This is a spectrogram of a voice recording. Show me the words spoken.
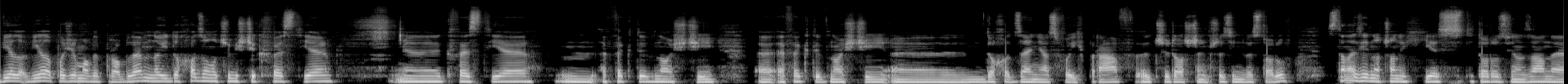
wielo, wielopoziomowy problem, no i dochodzą oczywiście kwestie, e, kwestie mm, efektywności, E, efektywności e, dochodzenia swoich praw e, czy roszczeń przez inwestorów. W Stanach Zjednoczonych jest to rozwiązane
